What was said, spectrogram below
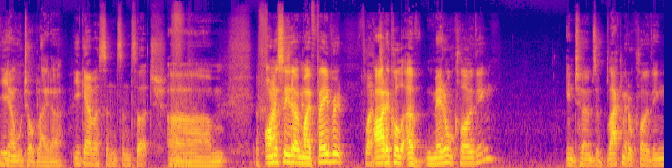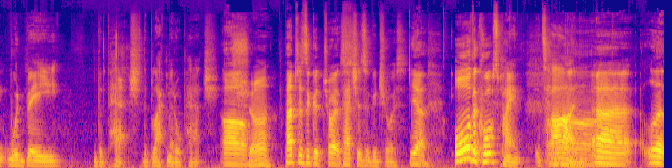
You know, we'll talk later. Your Gambesons and such. Um, honestly, though, my favorite Flak article of metal clothing, in terms of black metal clothing, would be the patch, the black metal patch. Oh, Sure. Patch is a good choice. Patch is a good choice. Yeah. Or the corpse paint. It's hard. Uh, l-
